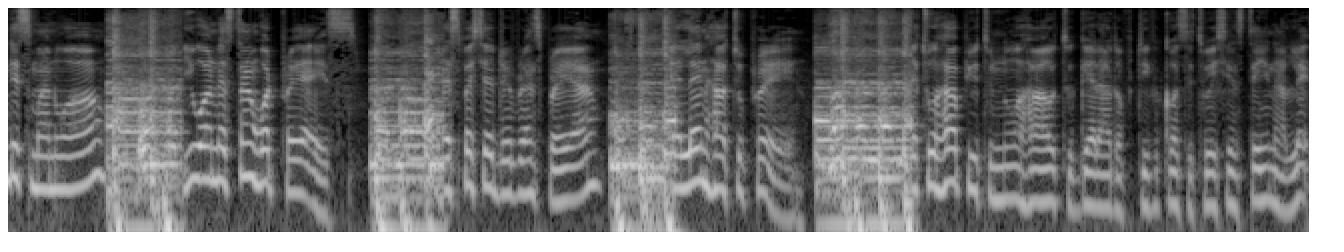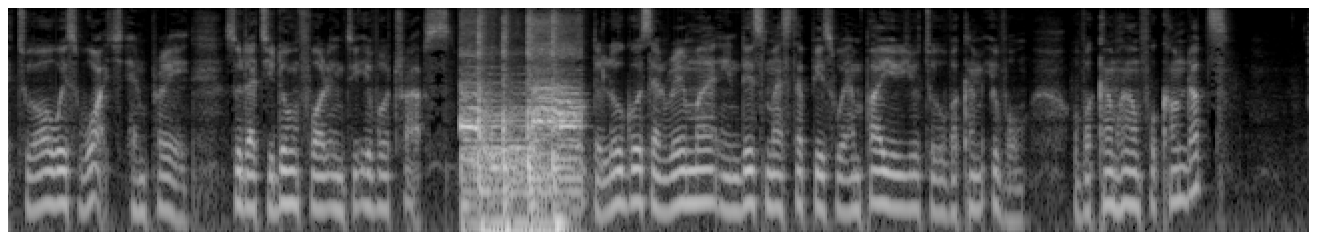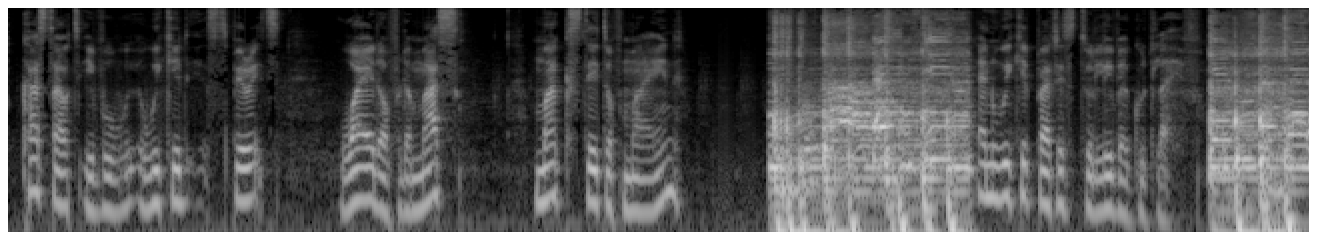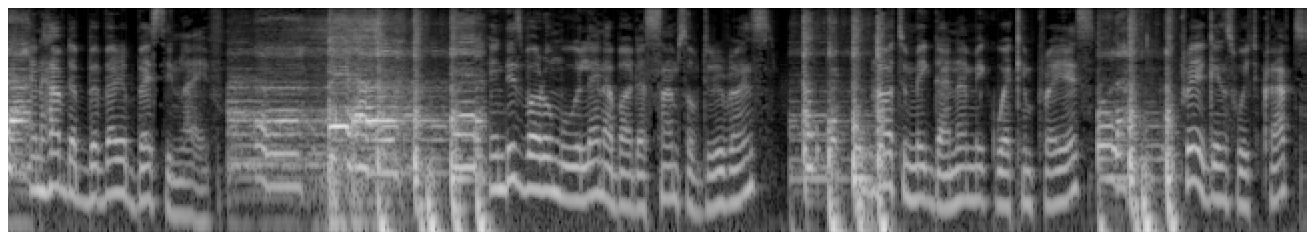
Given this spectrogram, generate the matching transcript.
This manual, you understand what prayer is, especially deliverance prayer, and learn how to pray. It will help you to know how to get out of difficult situations, staying alert to always watch and pray so that you don't fall into evil traps. The logos and rhema in this masterpiece will empower you to overcome evil, overcome harmful conducts, cast out evil, wicked spirits, wide of the mask, mark state of mind, and wicked practice to live a good life. And have the very best in life. In this volume, we will learn about the Psalms of Deliverance, how to make dynamic working prayers, pray against witchcraft,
